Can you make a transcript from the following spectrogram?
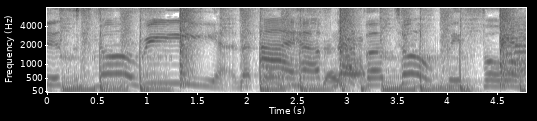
This is a story that I have never told before.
